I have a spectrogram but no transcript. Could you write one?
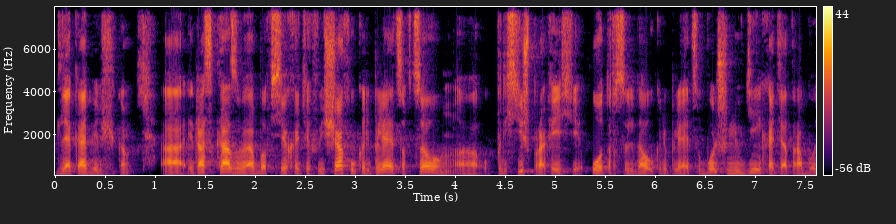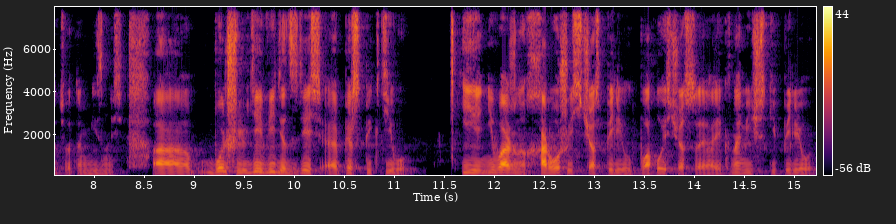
для кабельщика. Рассказывая рассказывая обо всех этих вещах, укрепляется в целом э, престиж профессии, отрасль да, укрепляется. Больше людей хотят работать в этом бизнесе. Э, больше людей видят здесь э, перспективу. И неважно, хороший сейчас период, плохой сейчас экономический период,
